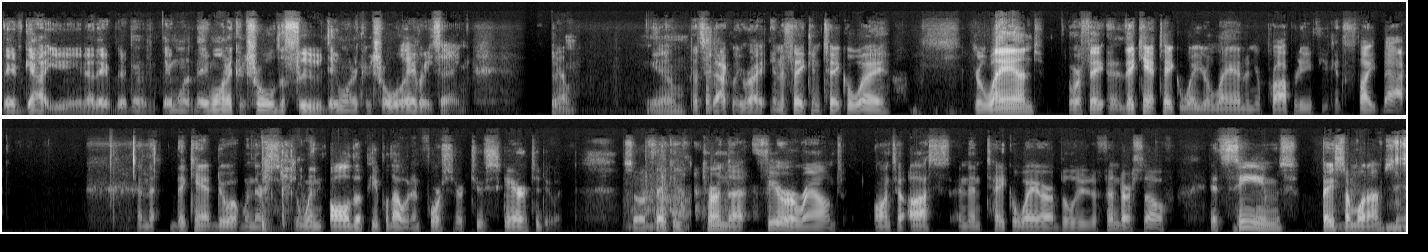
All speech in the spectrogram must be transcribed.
they've got you, you know, they, they're to, they want, they want to control the food. They want to control everything. So, you know, that's exactly right and if they can take away your land or if they uh, they can't take away your land and your property if you can fight back and they can't do it when they're when all the people that would enforce it are too scared to do it so if they can turn that fear around onto us and then take away our ability to defend ourselves it seems based on what i'm seeing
